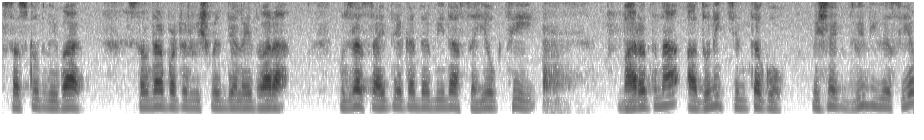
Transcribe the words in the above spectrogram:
સંસ્કૃત વિભાગ સરદાર પટેલ વિશ્વવિદ્યાલય દ્વારા ગુજરાત સાહિત્ય અકાદમીના સહયોગથી ભારતના આધુનિક ચિંતકો વિષયક દ્વિદિવસીય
